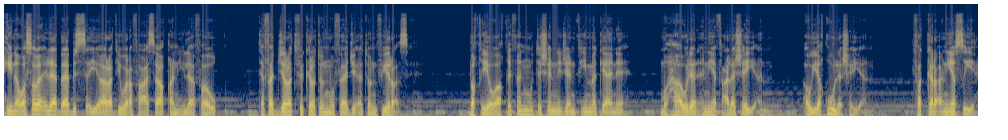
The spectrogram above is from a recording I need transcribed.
حين وصل إلى باب السيارة ورفع ساقا إلى فوق تفجرت فكرة مفاجئة في رأسه. بقي واقفا متشنجا في مكانه محاولا أن يفعل شيئا أو يقول شيئا. فكر أن يصيح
